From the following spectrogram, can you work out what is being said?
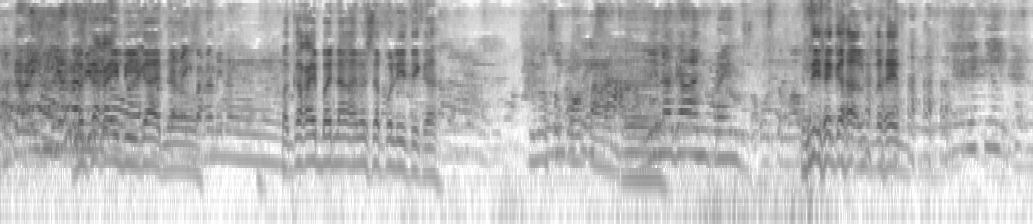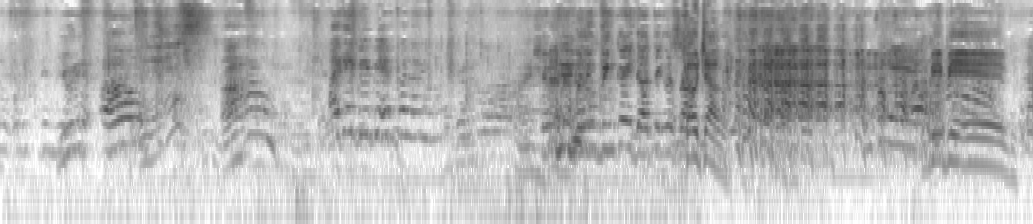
Magkakaibigan kami. magkakaibigan. no? Magkakaiba kami ng Magkakaiba ng ano sa politika. sinusuportahan. Ah, Ginagaan, friends. hindi nag friend. Unity. Yun, oh. Ay, kay BBM pa lang. Ay, syempre, maling kay dati ko sa... Ikaw, Chang. BBM. Sa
